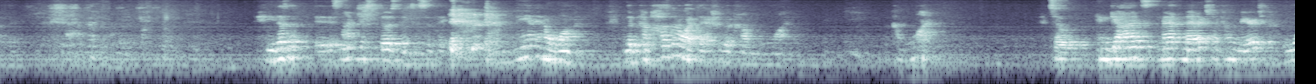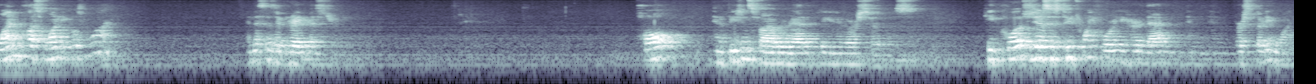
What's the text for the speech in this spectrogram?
He doesn't, it's not just those things. It's that a man and a woman, when they become husband and wife, they actually become one. become one. So in God's mathematics, when it comes to marriage, one plus one equals one. And this is a great mystery. Paul, in Ephesians 5, we read at the beginning of our service, he quotes Genesis 2.24, you heard that in, in verse 31.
